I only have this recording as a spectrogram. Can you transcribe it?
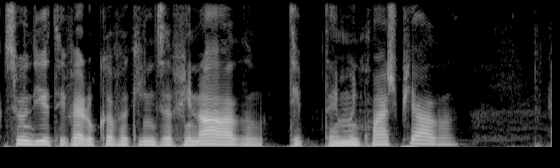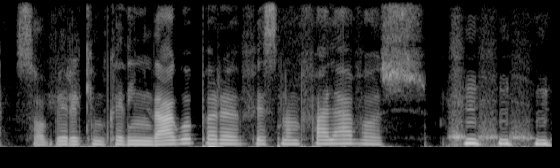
se um dia tiver o cavaquinho desafinado, tipo, tem muito mais piada. Só beber aqui um bocadinho de água para ver se não me falha a voz.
